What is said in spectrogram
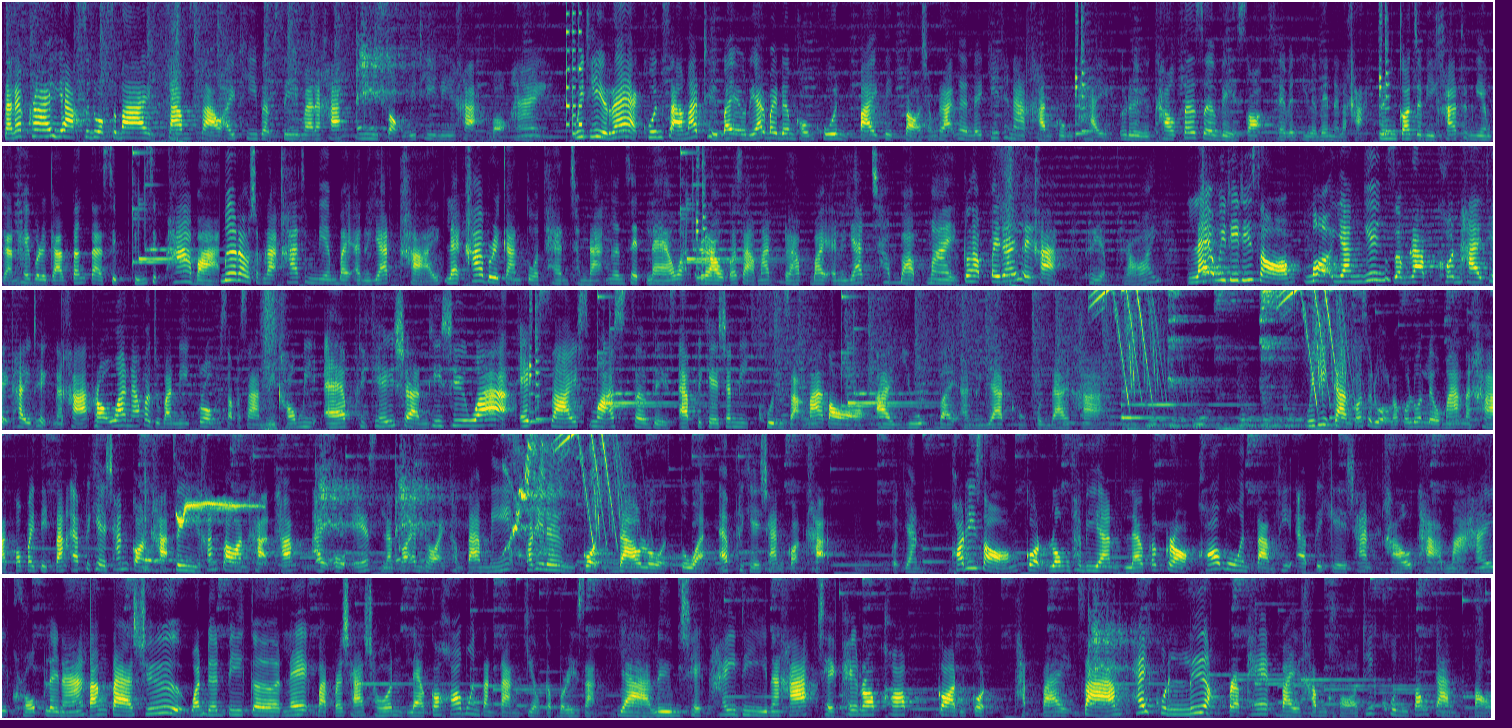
แต่ถ้าใครอยากสะดวกสบายตามสาวไอทีแบบซีมานะคะ มี 2 วิธีนี้ค่ะ บอกให้ วิธีแรกคุณสามารถถือใบอนุญาตใบเดิมของคุณ ไปติดต่อชำระเงินได้ที่ธนาคารกรุงไทย หรือ Counter Service ก็7 e เ e ่ e นั่นแหละค่ะ ซึ่งก็จะมีค่าธรรมเนียมการให้บริการตั้งแต่ 10ถึง15 บาท เมื่อเราชำระค่าธรรมเนียมใบอนุญาตขาย และค่าบริการตัวแทนชำระเงินเสร็จแล้วอะเราก็สามารถรับใบอนุญาตฉบับใหม่ กลับไปได้เลยค่ะ เรียบร้อย และวิธีที่ 2 เหมาะอย่างยิ่งสำหรับคนไฮเทคไฮเทคนะคะ เพราะว่าณปัจจุบันนี้กรมสรรพสานมิตเขามีแอปพลิเคชันที่ชื่อว่า Excise Smart Service แอปพลิเคชันนี้คุณสามารถต่ออายุใบอนุญาตของคุณได้ค่ะวิธีการก็สะดวกแล้วก็รวดเร็วมากนะคะ ก็ไปติดตั้งแอปพลิเคชันก่อนค่ะ 4 ขั้นตอนค่ะ ทั้ง iOS แล้วก็ Android ทำตามนี้ ข้อที่ 1 กดดาวน์โหลดตัวแอปพลิเคชันก่อนค่ะ กดยัง ข้อที่ 2 กดลงทะเบียน แล้วก็กรอกข้อมูลตามที่แอปพลิเคชัน เขาถามมาให้ครบเลยนะ ตั้งแต่ชื่อวันเดือนปีเกิดเลขบัตรประชาชน แล้วก็ข้อมูลต่างๆ เกี่ยวกับบริษัท อย่าลืมเช็คให้ดีนะคะ เช็คให้รอบคอบก่อนกดถัดไป 3. ให้คุณเลือกประเภทใบคำขอที่คุณต้องการต่อ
